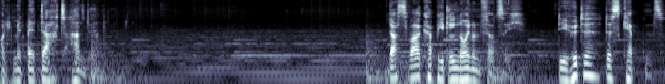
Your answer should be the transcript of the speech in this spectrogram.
und mit Bedacht handeln. Das war Kapitel 49. Die Hütte des Captains.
